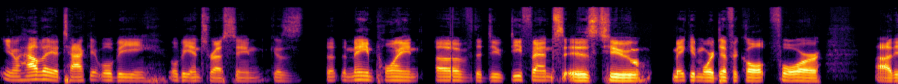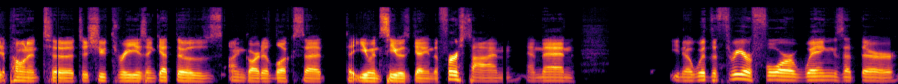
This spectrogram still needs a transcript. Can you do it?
you know how they attack it will be will be interesting because the, the main point of the Duke defense is to make it more difficult for uh, the opponent to to shoot threes and get those unguarded looks that that UNC was getting the first time. And then, you know, with the three or four wings that they're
